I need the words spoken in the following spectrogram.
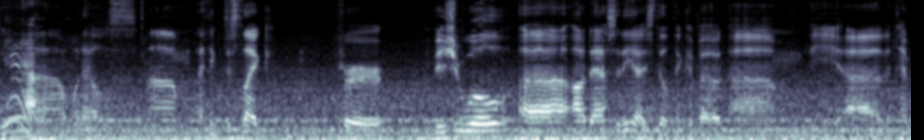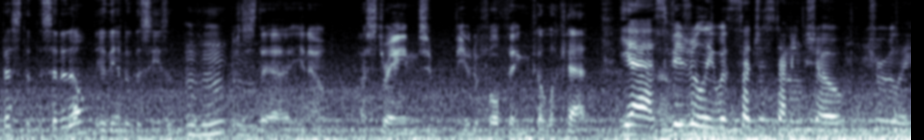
Yeah. Uh, what else? Um, I think just like for visual uh, audacity, I still think about um, the uh, the Tempest at the Citadel near the end of the season. Mm-hmm. It was just a you know a strange, beautiful thing to look at. Yes, visually was such a stunning show, truly,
